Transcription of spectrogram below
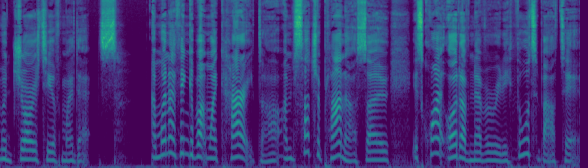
majority of my debts. And when I think about my character, I'm such a planner, so it's quite odd I've never really thought about it.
